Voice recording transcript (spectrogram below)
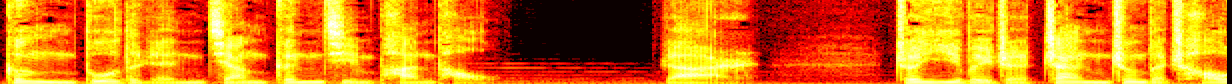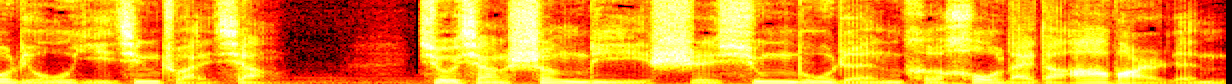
更多的人将跟进叛逃。然而。这意味着战争的潮流已经转向，就像胜利使匈奴人和后来的阿瓦尔人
